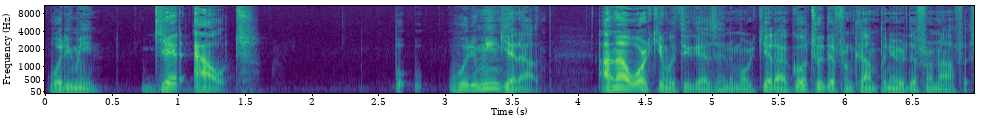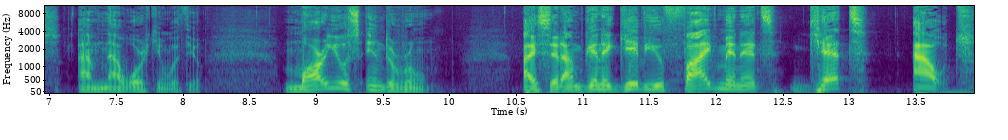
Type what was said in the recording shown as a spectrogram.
What do you mean? Get out. "Wh- What do you mean, get out? I'm not working with you guys anymore. Get out. Go to a different company or a different office. I'm not working with you. Mario's in the room. I said, I'm going to give you five minutes. Get out.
